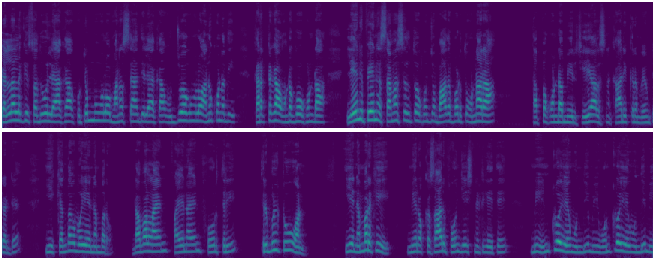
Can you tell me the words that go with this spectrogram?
పిల్లలకి చదువు లేక కుటుంబంలో మనశ్శాంతి లేక ఉద్యోగంలో అనుకున్నది కరెక్ట్గా ఉండకోకుండా లేనిపోయిన సమస్యలతో కొంచెం బాధపడుతూ ఉన్నారా? తప్పకుండా మీరు చేయాల్సిన కార్యక్రమం ఏమిటంటే ఈ కిందకు పోయే number double nine five nine four three triple two one. ఈ నెంబర్కి మీరు ఒక్కసారి ఫోన్ చేసినట్టుగైతే మీ ఇంట్లో ఏముంది మీ ఒంట్లో ఏముంది మీ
